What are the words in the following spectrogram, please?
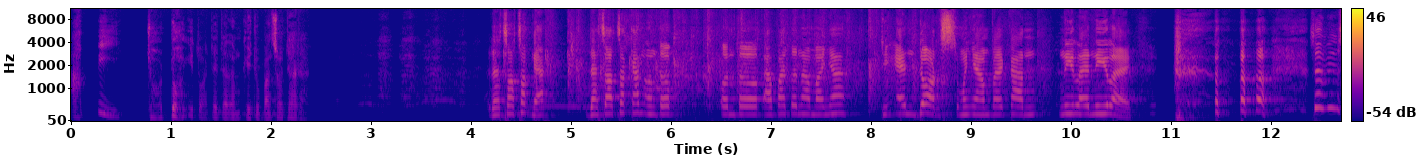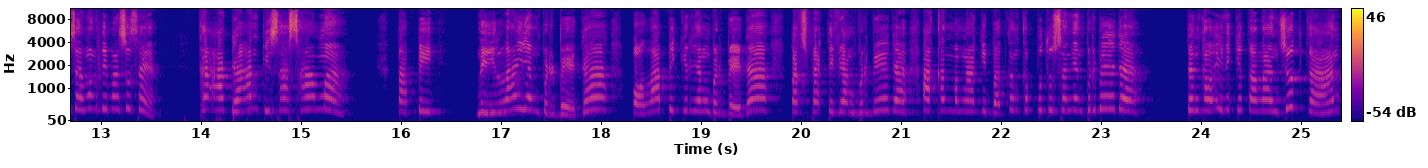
api Jodoh itu ada dalam kehidupan saudara. Udah cocok nggak? Udah cocok kan untuk untuk apa itu namanya di endorse menyampaikan nilai-nilai. saya bisa mengerti maksud saya. Keadaan bisa sama, tapi nilai yang berbeda, pola pikir yang berbeda, perspektif yang berbeda akan mengakibatkan keputusan yang berbeda. Dan kalau ini kita lanjutkan,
